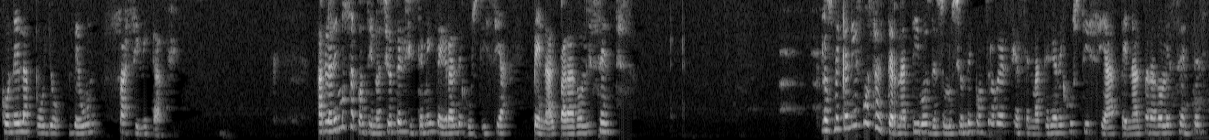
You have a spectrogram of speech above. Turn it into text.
con el apoyo de un facilitador. Hablaremos a continuación del sistema integral de justicia penal para adolescentes. Los mecanismos alternativos de solución de controversias en materia de justicia penal para adolescentes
